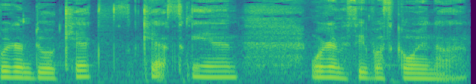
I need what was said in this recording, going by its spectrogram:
we're going to do a CAT, CAT scan. We're going to see what's going on.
